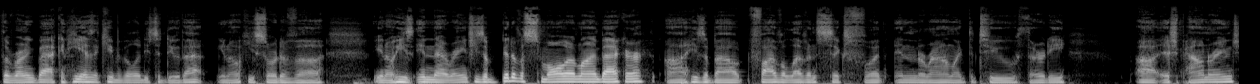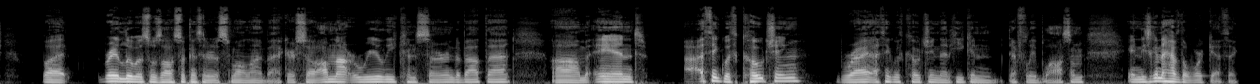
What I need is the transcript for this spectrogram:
the running back," and he has the capabilities to do that. You know, he's sort of, uh, you know, he's in that range. He's a bit of a smaller linebacker. Uh, he's about 5'11", 6 foot, in and around like the two thirty uh, ish pound range. But Ray Lewis was also considered a small linebacker, so I'm not really concerned about that. Um, and I think with coaching right? I think with coaching that he can definitely blossom, and he's going to have the work ethic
